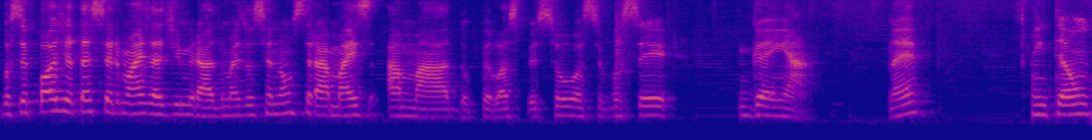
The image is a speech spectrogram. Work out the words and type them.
você pode até ser mais admirado, mas você não será mais amado pelas pessoas se você ganhar, né? Então,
